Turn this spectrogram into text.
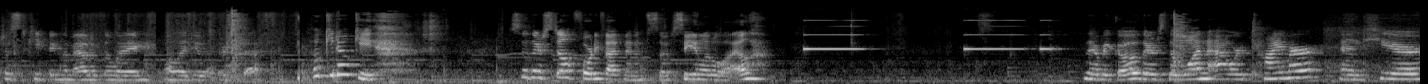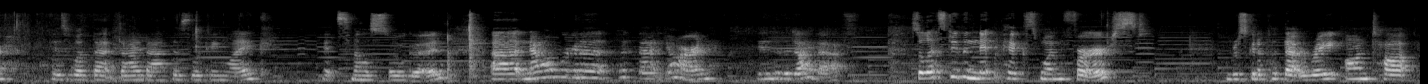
just keeping them out of the way while I do other stuff. Okie dokie. So there's still 45 minutes, so see you in a little while. There we go, there's the one hour timer, and here is what that dye bath is looking like. It smells so good. Uh, now we're gonna put that yarn into the dye bath. So let's do the Knit Picks one first. I'm just gonna put that right on top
